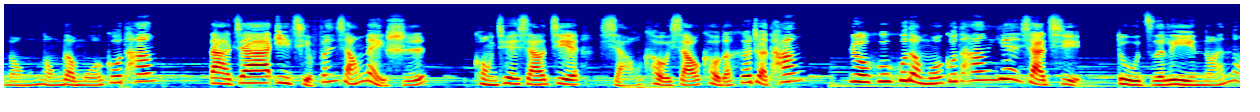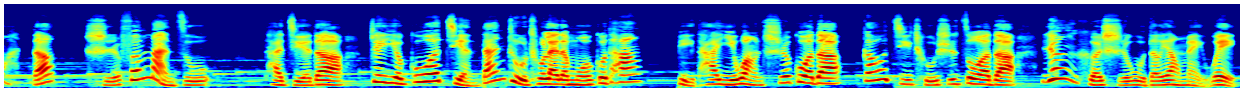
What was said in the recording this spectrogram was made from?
浓浓的蘑菇汤，大家一起分享美食。孔雀小姐小口小口地喝着汤，热乎乎的蘑菇汤咽下去，肚子里暖暖的，十分满足。他觉得这一锅简单煮出来的蘑菇汤，比他以往吃过的高级厨师做的任何食物都要美味。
